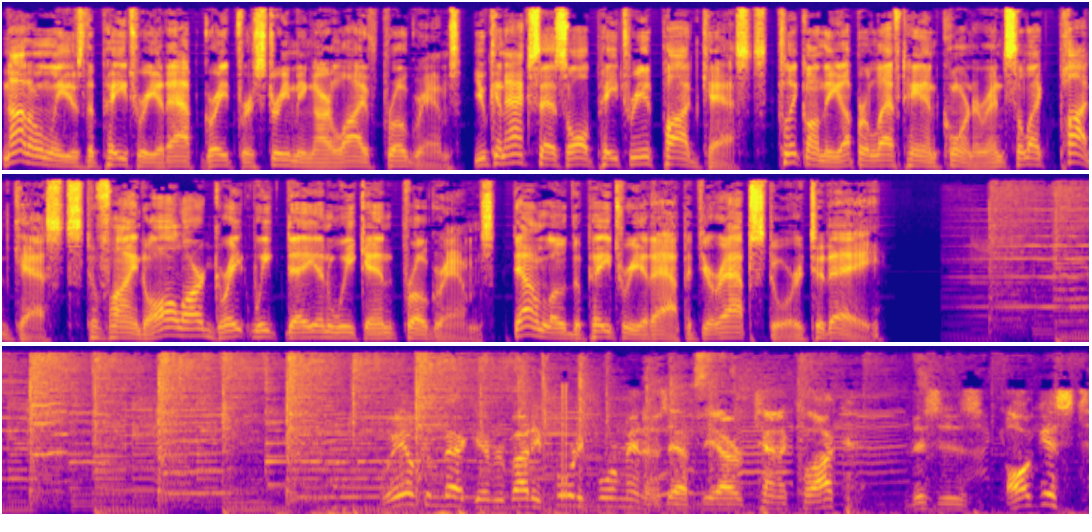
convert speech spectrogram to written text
Not only is the Patriot app great for streaming our live programs, you can access all Patriot podcasts. Click on the upper left hand corner and select podcasts to find all our great weekday and weekend programs. Download the Patriot app at your app store today. Welcome back, everybody. 44 minutes after the hour 10 o'clock. This is August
